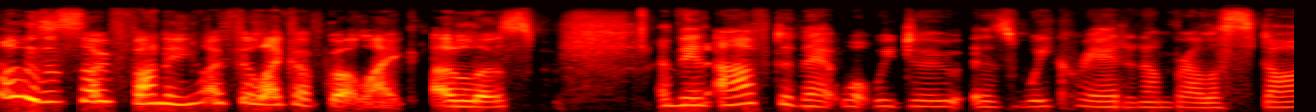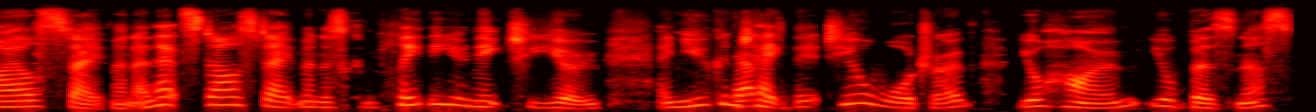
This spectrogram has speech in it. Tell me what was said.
oh, this is so funny. I feel like I've got like a lisp. And then after that, what we do is we create an umbrella style statement. And that style statement is completely unique to you. And you can yep. take that to your wardrobe, your home, your business.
